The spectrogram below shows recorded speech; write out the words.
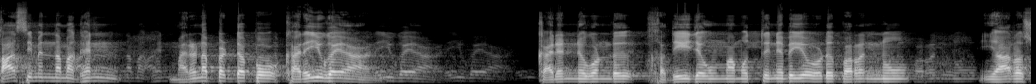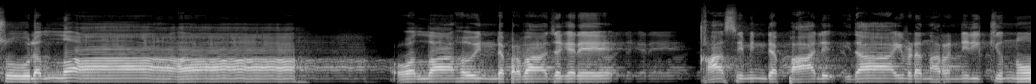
ഖാസിം എന്ന മകൻ മരണപ്പെട്ടപ്പോ കരയുകയാണ്. കരഞ്ഞുകൊണ്ട് ഖദീജ ഉമ്മ മുത്തുനബിയോട് പറഞ്ഞു യാ റസൂലല്ലാഹ് ഓല്ലാഹുവിന്റെ പ്രവാചകരെ ഖാസിമിന്റെ പാൽ ഇതാ ഇവിടെ നിറഞ്ഞിരിക്കുന്നു.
